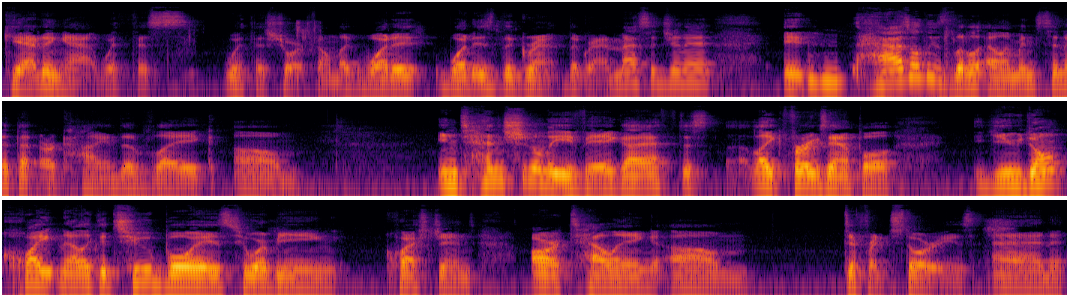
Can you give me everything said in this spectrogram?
getting at with this with this short film? Like, what it what is the grand the grand message in it? It mm-hmm. has all these little elements in it that are kind of like um, intentionally vague. I have to like, for example." You don't quite know, like the two boys who are being questioned are telling um, different stories and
